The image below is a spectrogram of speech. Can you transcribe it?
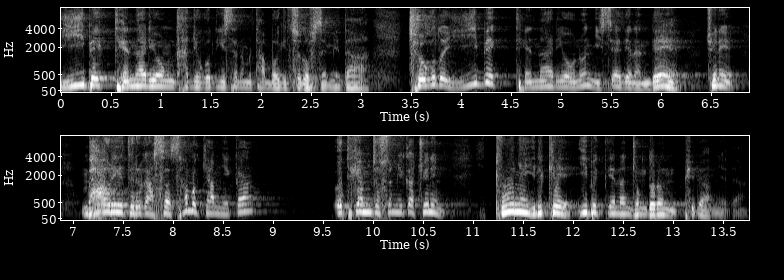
200데나리온 가지고도 이 사람을 다 먹일 수가 없습니다. 적어도 200데나리온은 있어야 되는데 주님 마을에 들어가서 사먹게 합니까? 어떻게 하면 좋습니까? 주님 돈이 이렇게 200데나리온 정도는 필요합니다.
